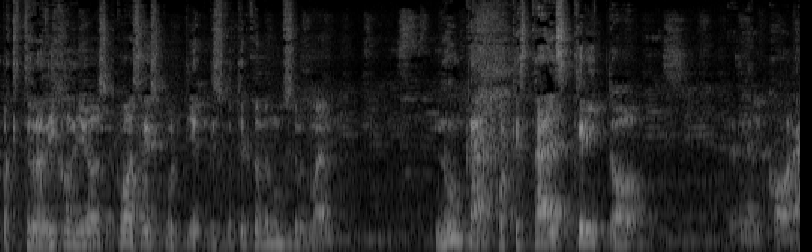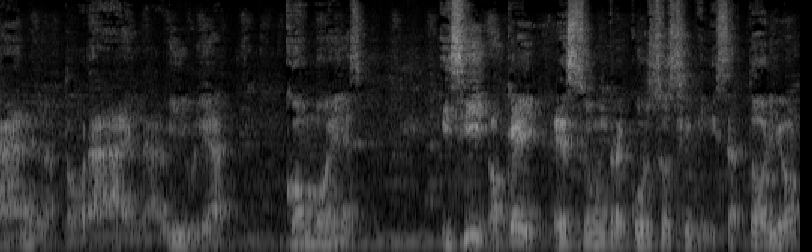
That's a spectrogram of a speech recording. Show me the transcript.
Porque te lo dijo Dios. ¿Cómo vas a discutir, discutir con un musulmán? Nunca, porque está escrito en el Corán, en la Torá, en la Biblia, cómo es. Y sí, ok, es un recurso civilizatorio,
